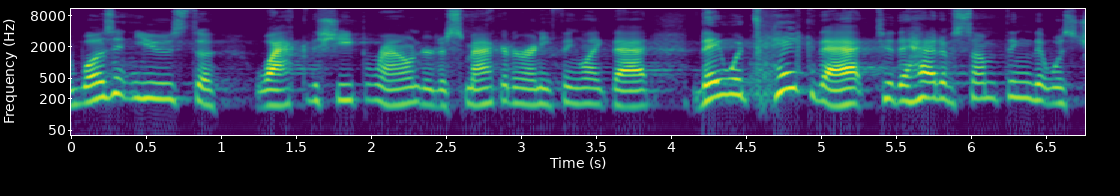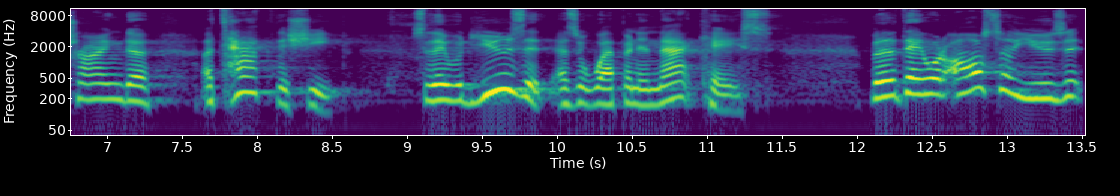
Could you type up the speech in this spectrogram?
It wasn't used to whack the sheep around or to smack it or anything like that. They would take that to the head of something that was trying to attack the sheep. So they would use it as a weapon in that case. But they would also use it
